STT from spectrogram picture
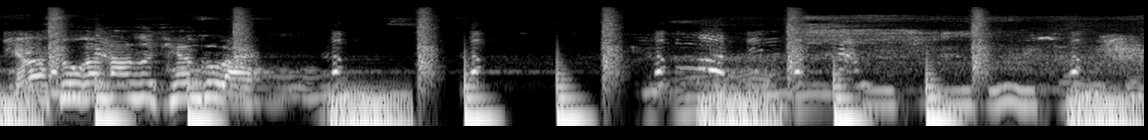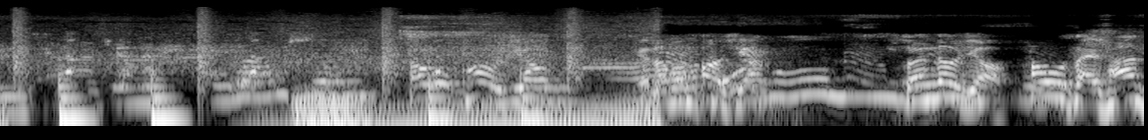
给它收干汤汁添出来。倒入泡椒，给它们爆香。酸豆角，倒入宰肠，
